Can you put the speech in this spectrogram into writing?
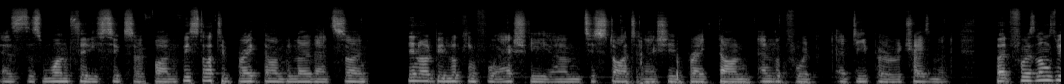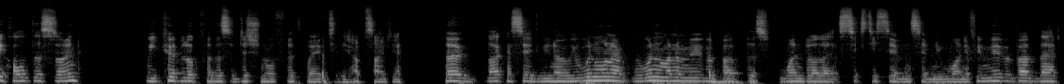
as this 136.05, if we start to break down below that zone, then I'd be looking for actually um, to start and actually break down and look for a, a deeper retracement. But for as long as we hold this zone, we could look for this additional fifth wave to the upside here. Though, like I said, you know, we wouldn't want to we wouldn't want to move above this one dollar sixty seven seventy one. If we move above that,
